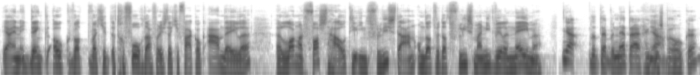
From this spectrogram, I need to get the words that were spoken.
ja, en ik denk ook wat, wat je, het gevolg daarvoor is dat je vaak ook aandelen langer vasthoudt die in het verlies staan, omdat we dat verlies maar niet willen nemen. Ja, dat hebben we net eigenlijk Ja. besproken.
